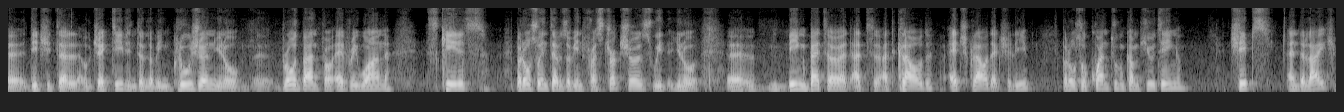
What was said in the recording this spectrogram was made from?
uh, digital objectives, in terms of inclusion, you know, broadband for everyone, skills, but also in terms of infrastructures with, you know, uh, being better at, at, at cloud, edge cloud actually, but also quantum computing, chips and the like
